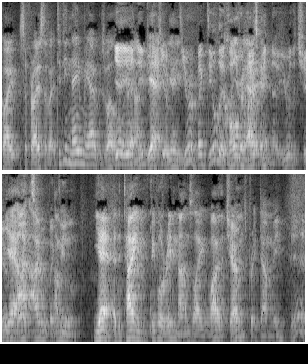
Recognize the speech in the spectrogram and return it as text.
quite surprised about. It. Did you name me out as well? Yeah, yeah, named yeah, you're, yeah. You're a big deal now. You're a has been now. You were the chairman. Yeah, I, I, a big I deal. mean, yeah. At the time, people were reading that and it's like, wow, the chairman's pretty damn mean. Yeah.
